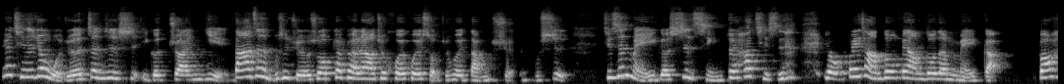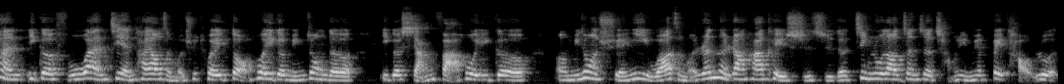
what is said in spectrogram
因为其实就我觉得政治是一个专业，大家真的不是觉得说漂漂亮亮去挥挥手就会当选，不是。其实每一个事情，对它其实 有非常多非常多的美感，包含一个服务案件，它要怎么去推动，或一个民众的一个想法，或一个呃民众的权益，我要怎么真的让它可以实质的进入到政治的场域里面被讨论，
